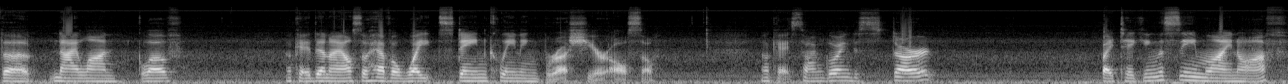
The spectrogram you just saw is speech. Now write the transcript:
the nylon glove. Okay, then I also have a white stain cleaning brush here also. Okay, so I'm going to start by taking the seam line off.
